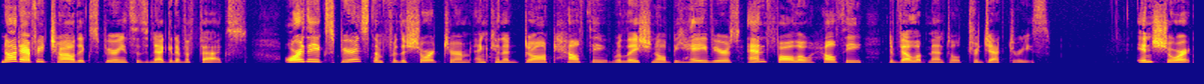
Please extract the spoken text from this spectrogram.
Not every child experiences negative effects, or they experience them for the short term and can adopt healthy relational behaviors and follow healthy developmental trajectories. In short,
